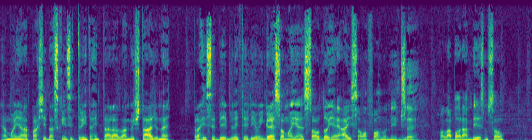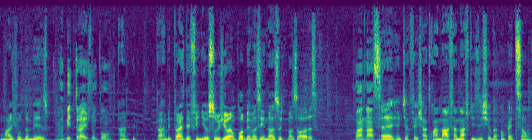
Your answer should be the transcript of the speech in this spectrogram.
É, amanhã, a partir das 15h30, a gente estará lá no estádio, né? Para receber bilheteria. O ingresso amanhã é só dois reais, só uma forma mesmo de Certo. colaborar mesmo, só uma ajuda mesmo. Arbitragem no ponto. A arbi- a arbitragem definiu, surgiu aí um problemazinho nas últimas horas. Com a ANAF? É, a gente tinha fechado com a NAF, a NAF desistiu da competição.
